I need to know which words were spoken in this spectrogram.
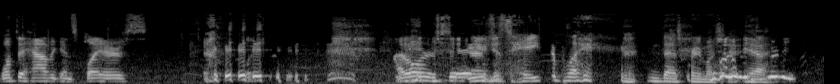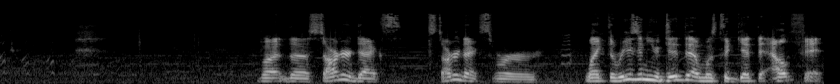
What they have against players. Like, I don't understand. You just hate the player. That's pretty much it. Yeah. doing? But the starter decks, starter decks were like the reason you did them was to get the outfit,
